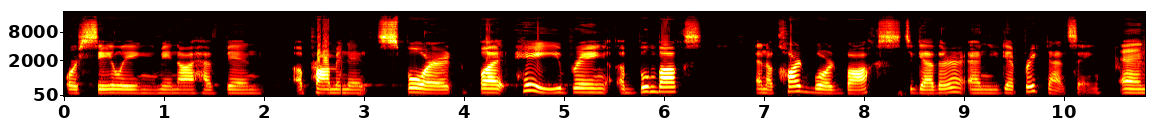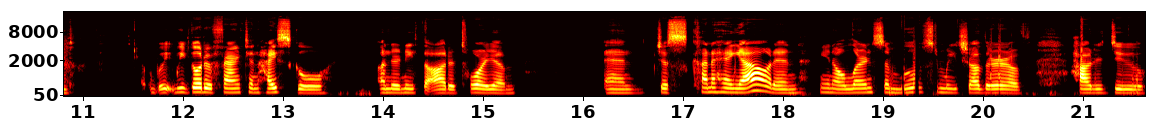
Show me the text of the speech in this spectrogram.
or sailing may not have been a prominent sport, but hey, you bring a boombox and a cardboard box together and you get breakdancing. And we, we go to Farrington High School underneath the auditorium and just kind of hang out and you know learn some moves from each other of how to do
